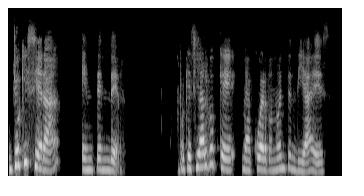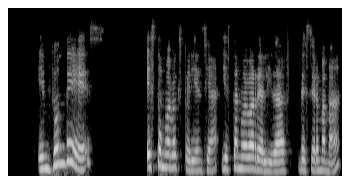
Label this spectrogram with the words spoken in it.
yo quisiera entender, porque si algo que me acuerdo no entendía es, ¿en dónde es esta nueva experiencia y esta nueva realidad de ser mamá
